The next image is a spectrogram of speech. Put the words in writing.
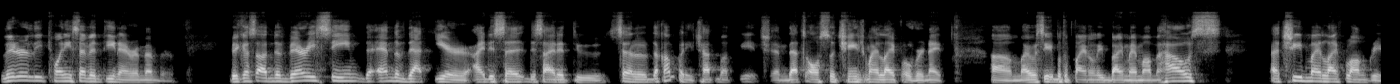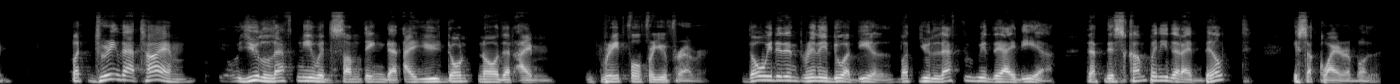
literally 2017, I remember. Because on the very same, the end of that year, I decided, decided to sell the company, Chatbot PH. And that's also changed my life overnight. Um, I was able to finally buy my mom a house, achieve my lifelong dream. But during that time, you left me with something that I, you don't know that I'm grateful for you forever though we didn't really do a deal, but you left me with the idea that this company that I built is acquirable.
